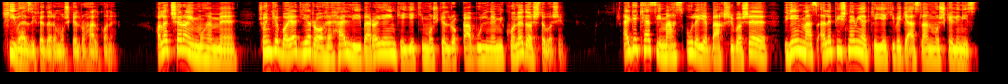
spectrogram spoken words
کی وظیفه داره مشکل رو حل کنه. حالا چرا این مهمه؟ چون که باید یه راه حلی برای اینکه یکی مشکل رو قبول نمی‌کنه داشته باشیم. اگه کسی مسئول یه بخشی باشه دیگه این مسئله پیش نمیاد که یکی بگه اصلا مشکلی نیست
